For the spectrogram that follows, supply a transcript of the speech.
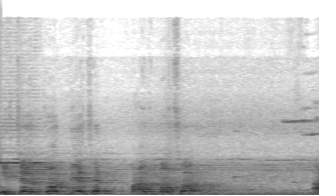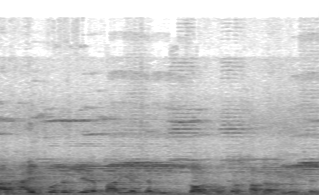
নিচের কোর্ট দিয়েছেন পাঁচ বছর আর হাইকোর্টে দিয়ে বাড়িয়েছেন দশ বছর সাজা দিয়েছেন।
